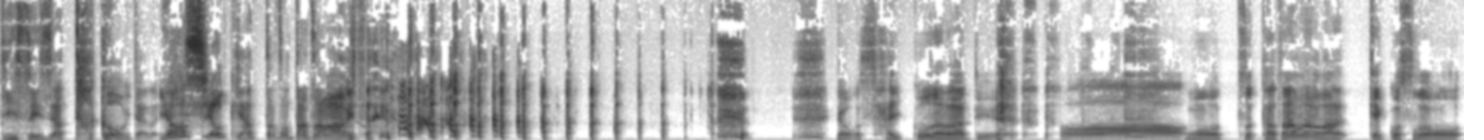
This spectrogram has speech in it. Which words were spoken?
This is a taco! みたいな。よし、よくやったぞ、田沢みたいな。いや、もう最高だなっていう。おー。もう、田沢は結構そ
